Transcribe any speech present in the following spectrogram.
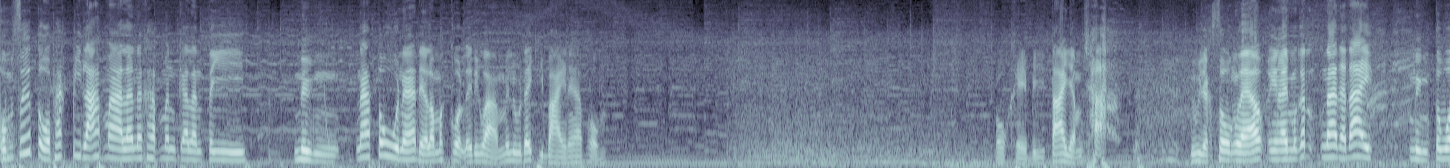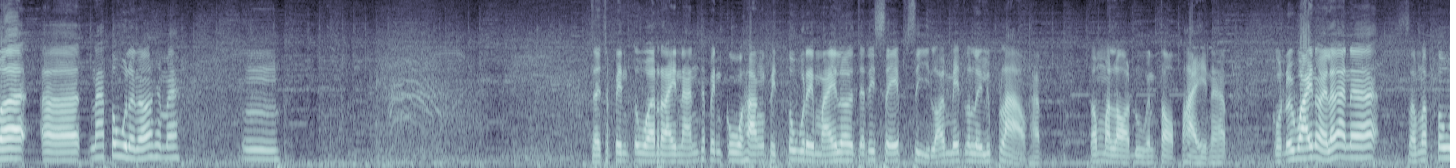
ผมซื้อตั๋วแพ็คปีลาฟมาแล้วนะครับมันการันตีหนึ่งหน้าตู้นะ เดี๋ยวเรามากดเลยดีกว่า ไม่รู้ได้กี่ใบนะครับผม โอเคบีต้ายำชา ดูจากทรงแล้ว ยังไงมันก็น่าจะได้หนึ่งตัวเอ่อหน้าตู้เลยเนาะใช่ไหมอืมแต่จะเป็นตัวอะไรนั้นจะเป็นโกฮังปิดตู้เลยไหมเราจะได้เซฟ 400 เมตรเราเลยหรือเปล่าครับ ต้องมารอดูกันต่อไปนะครับ กดไว้ๆหน่อยแล้วกันนะสำหรับตู้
